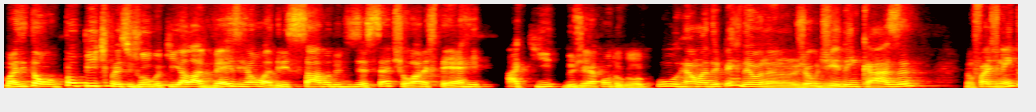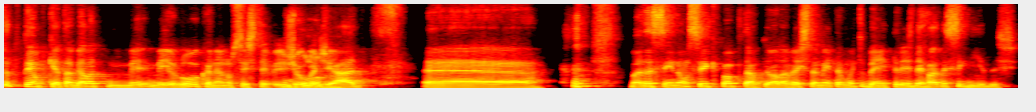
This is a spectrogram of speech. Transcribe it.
Mas então, palpite para esse jogo aqui: Alavés e Real Madrid, sábado, 17 horas, TR, aqui do GE. Globo. O Real Madrid perdeu, né? No jogo de ida em casa. Não faz nem tanto tempo, que a tabela meio louca, né? Não sei se teve Muito jogo louco. adiado. É... Mas assim, não sei o que palpitar, porque o Alavés também está muito bem, três derrotas seguidas.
